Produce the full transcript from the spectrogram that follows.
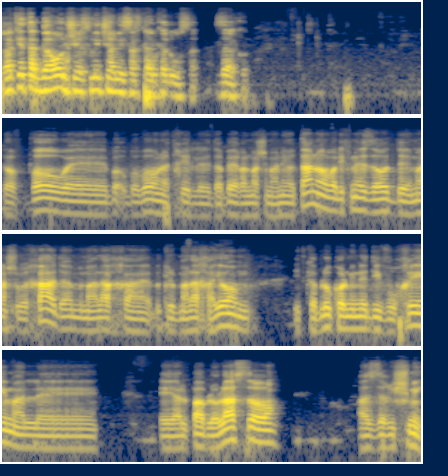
רק את הגאון שהחליט שאני שחקן כדורסל, זה הכל. טוב, בואו בוא, בוא, בוא נתחיל לדבר על מה שמעניין אותנו, אבל לפני זה עוד אה, משהו אחד, במהלך, במהלך היום התקבלו כל מיני דיווחים על, אה, אה, על פבלו לסו, אז זה רשמי.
